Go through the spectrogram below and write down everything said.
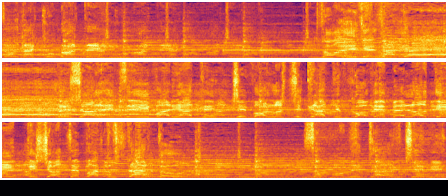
To dla kumaty. Co idzie za tym? szaleńcy i wariaty. Czy wolność, czy kraty? W głowie melodie i tysiące watów startu. Zapomnę to i ciebie.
